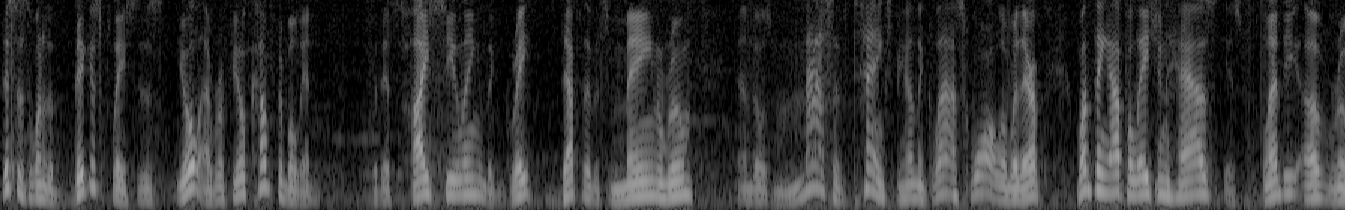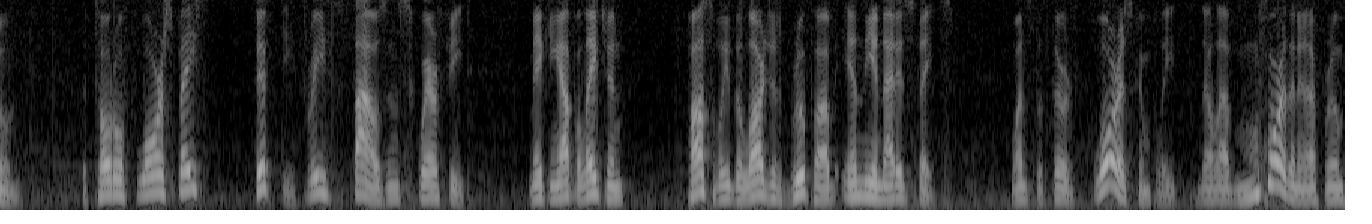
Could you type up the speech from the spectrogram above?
This is one of the biggest places you'll ever feel comfortable in, with its high ceiling, the great depth of its main room, and those massive tanks behind the glass wall over there. One thing Appalachian has is plenty of room. The total floor space, 53,000 square feet, making Appalachian possibly the largest brew pub in the United States. Once the third floor is complete, they'll have more than enough room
